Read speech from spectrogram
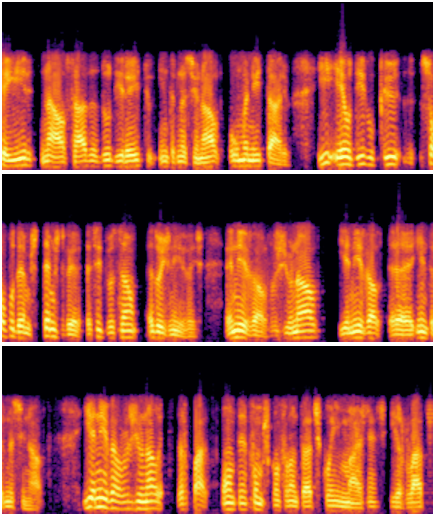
cair na alçada do direito internacional humanitário. E eu digo que só podemos, temos de ver a situação a dois níveis, a nível regional e a nível uh, internacional. E a nível regional, repare, ontem fomos confrontados com imagens e relatos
